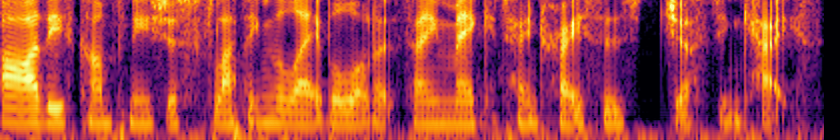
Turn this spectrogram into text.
Are these companies just slapping the label on it saying may contain traces just in case?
